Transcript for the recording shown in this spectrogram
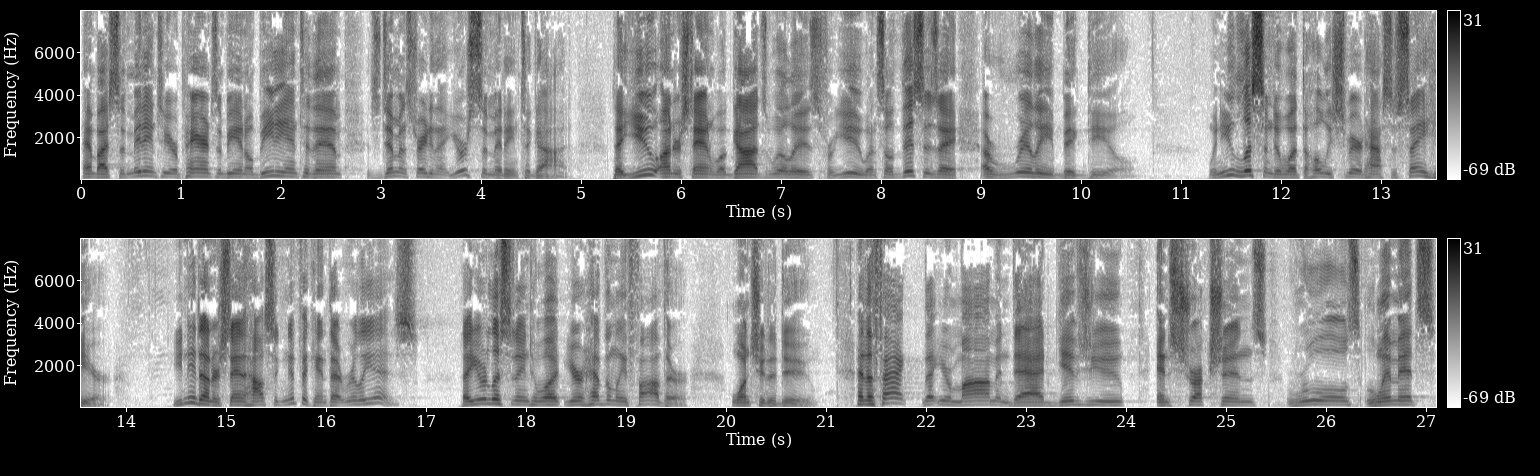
And by submitting to your parents and being obedient to them, it's demonstrating that you're submitting to God, that you understand what God's will is for you. And so this is a, a really big deal. When you listen to what the Holy Spirit has to say here, you need to understand how significant that really is. That you're listening to what your heavenly Father wants you to do. And the fact that your mom and dad gives you instructions, rules, limits,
